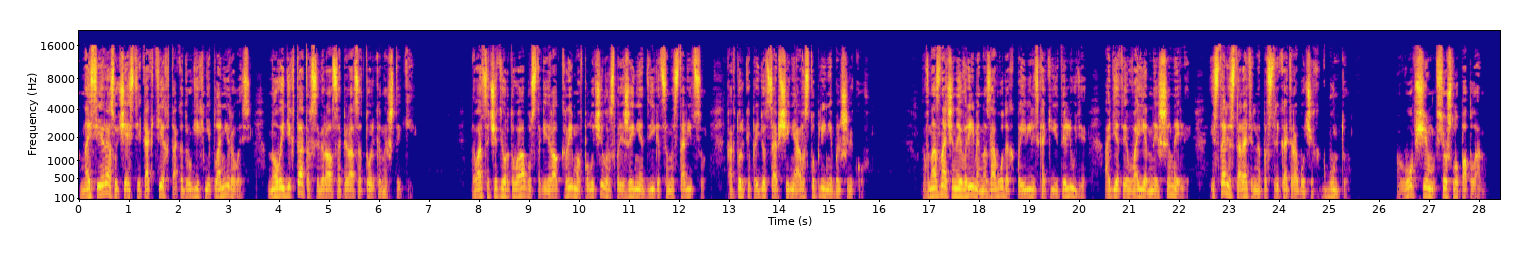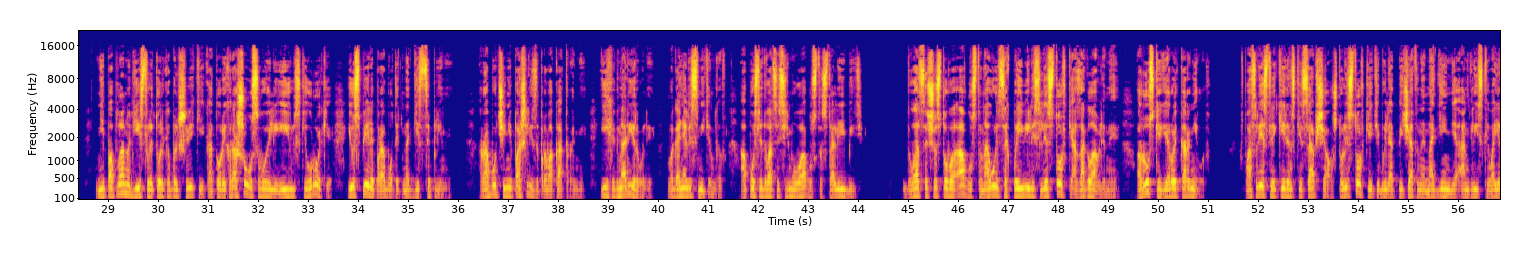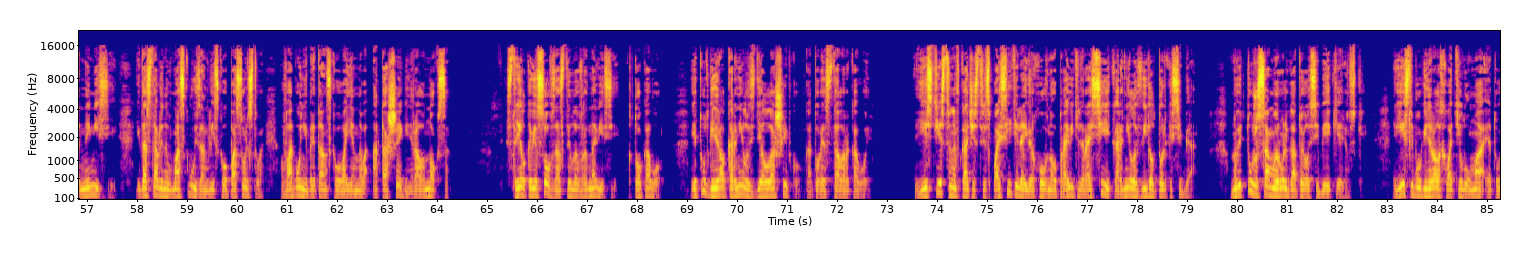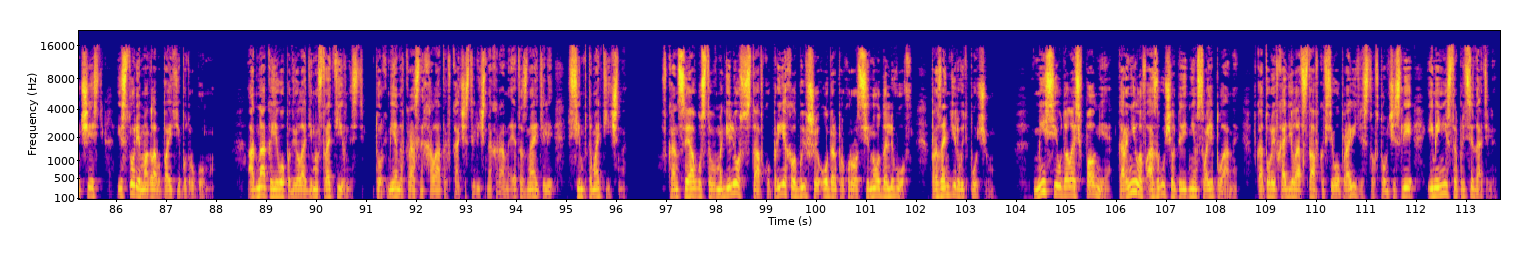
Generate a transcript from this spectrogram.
На сей раз участие как тех, так и других не планировалось, новый диктатор собирался опираться только на штыки. 24 августа генерал Крымов получил распоряжение двигаться на столицу, как только придет сообщение о выступлении большевиков. В назначенное время на заводах появились какие-то люди, одетые в военные шинели, и стали старательно подстрекать рабочих к бунту. В общем, все шло по плану. Не по плану действовали только большевики, которые хорошо усвоили июльские уроки и успели поработать над дисциплиной. Рабочие не пошли за провокаторами, их игнорировали, выгоняли с митингов, а после 27 августа стали и бить. 26 августа на улицах появились листовки, озаглавленные «Русский герой Корнилов». Впоследствии Керенский сообщал, что листовки эти были отпечатаны на деньги английской военной миссии и доставлены в Москву из английского посольства в вагоне британского военного атташе генерала Нокса. Стрелка весов застыла в равновесии. Кто кого. И тут генерал Корнилов сделал ошибку, которая стала роковой. Естественно, в качестве спасителя и верховного правителя России Корнилов видел только себя. Но ведь ту же самую роль готовил себе и Керенский. Если бы у генерала хватило ума это учесть, история могла бы пойти по-другому. Однако его подвела демонстративность, туркмены в красных халатах в качестве личной охраны, это, знаете ли, симптоматично. В конце августа в Могилев в Ставку приехал бывший обер-прокурор Синода Львов прозондировать почву. Миссия удалась вполне. Корнилов озвучил перед ним свои планы, в который входила отставка всего правительства, в том числе и министра-председателя.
